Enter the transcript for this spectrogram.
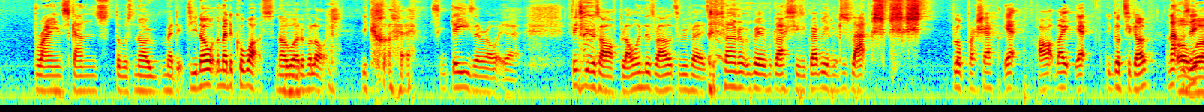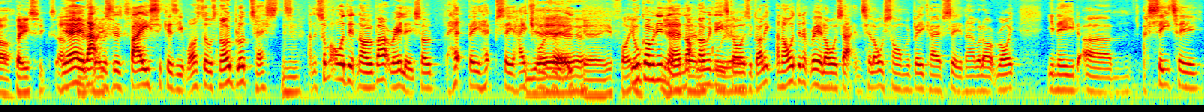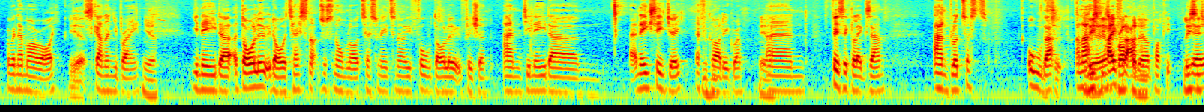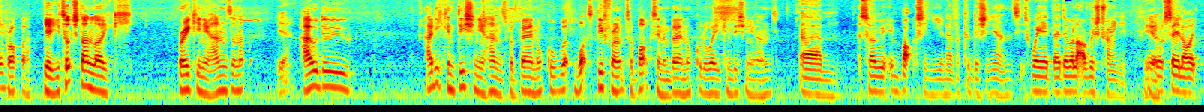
brain scans. There was no medic. Do you know what the medical was? No Mhm. word of a lie. You got there, some geezer right, yeah. I think he was half blind as well. To be fair, just turn up with a bit of glasses, you grab you and just like blood pressure, yep, heart rate, yep, you're good to go, and that Oh was it. wow. basics. Yeah, absolute that was as basic as it was. There was no blood tests, Mhm. and it's something I didn't know about really. So Hep B, Hep C, HIV. Yeah, yeah, yeah. Yeah, you're fighting. You're going in yeah, there not knowing knuckle, these yeah. guys have got it, and I didn't realise that until I was signed with BKFC, and they were like, right, you need um, a CT or an MRI Yeah. scan on your brain. Yeah, You need uh, a diluted eye test, not just a normal eye test. We need to know your full diluted vision, and you need um, an ECG, echocardiogram, Yeah. and physical exam, and blood tests. All that, That's it. and I This had to is pay for that out of my own pocket. at least yeah, it's yeah. proper. Yeah, you touched on like breaking your hands and that. Yeah. How do how do you condition your hands for bare knuckle? What's different to boxing and bare knuckle the way you condition your hands? Um, so in boxing, you never condition your hands. It's weird. They do a lot of wrist training. Yeah. You'll see like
